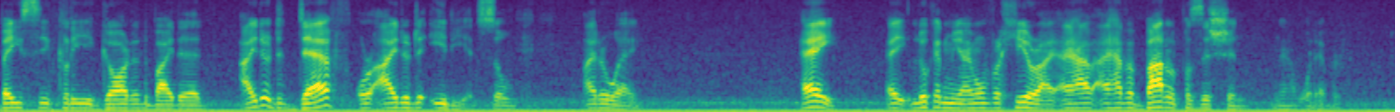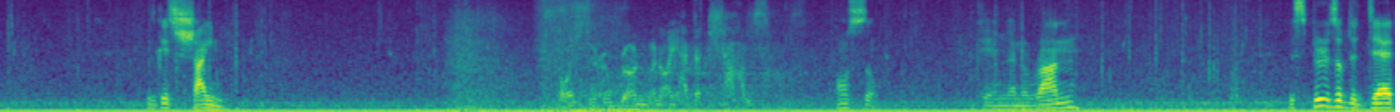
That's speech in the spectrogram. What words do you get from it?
basically guarded by the either the deaf or either the idiot. So either way. Hey, hey, look at me! I'm over here. I, I have I have a battle position. Now whatever. This guy's shiny. I should have run when I had the chance. Also, okay, I'm gonna run. The spirits of the dead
